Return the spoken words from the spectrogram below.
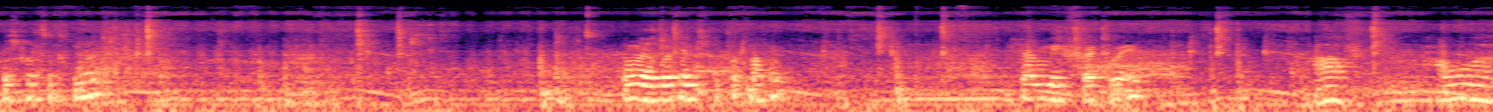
Bin ich konzentriert. Junge, wollte er mich kaputt machen. Jeremy Fragway. Kraft. Power.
